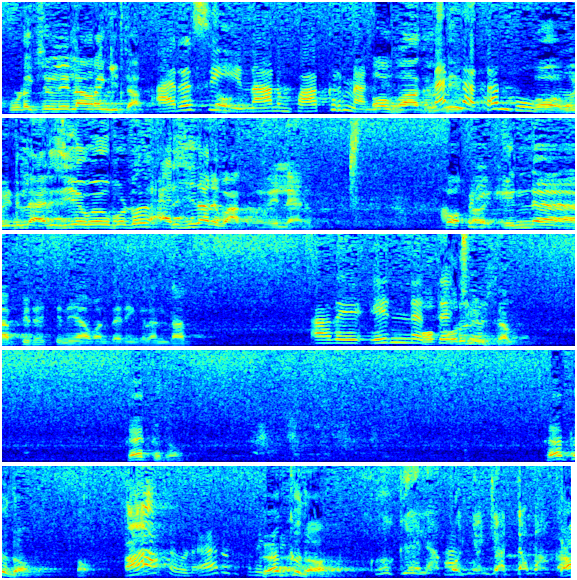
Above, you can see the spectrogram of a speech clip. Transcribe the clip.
ப்ரொடக்ஷன்ல எல்லாம் இறங்கிட்டா. அரசி நானும் பாக்குறேன் நான். ஓ பாக்குறேன் நல்லா தான் ஓ போகும் வீட்டுல அரிசியை வேகப்பட்டு அரிசி தானே பாக்குறோம் எல்லாரும். என்ன பிரச்சனையா வந்த நீங்கள் என்றால் அது என்ன ஒரு தெச்சு- நிமிஷம். கேக்குதோ? கேக்குதோ? கேக்குதோ? ஆ,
